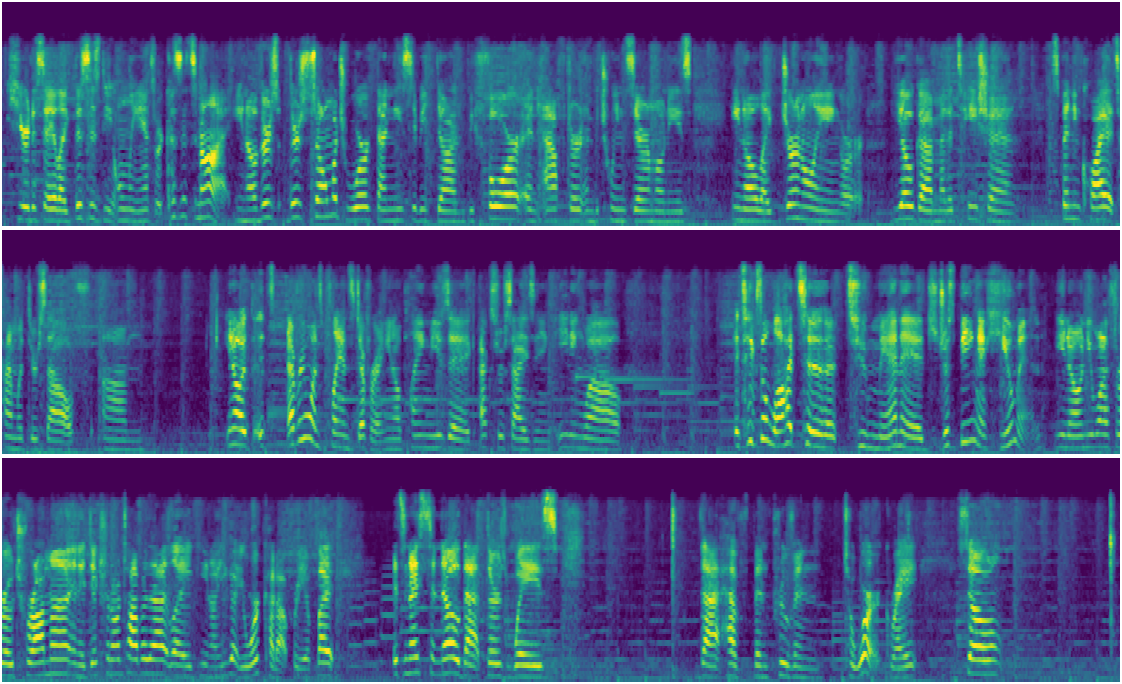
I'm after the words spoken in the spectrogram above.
here to say like this is the only answer because it's not you know there's there's so much work that needs to be done before and after and between ceremonies you know like journaling or yoga meditation spending quiet time with yourself. Um, you know it, it's everyone's plans different you know playing music exercising eating well. It takes a lot to to manage just being a human you know and you want to throw trauma and addiction on top of that like you know you got your work cut out for you. But it's nice to know that there's ways that have been proven to work right? So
